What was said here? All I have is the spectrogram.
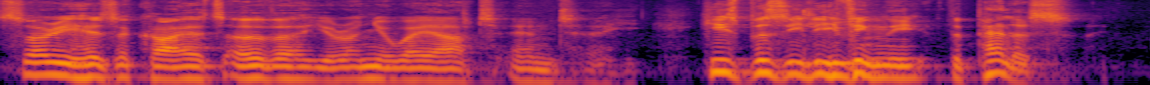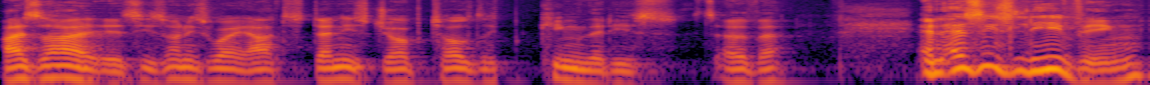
sorry, Hezekiah, it's over. You're on your way out. And uh, he's busy leaving the, the palace. Isaiah is. He's on his way out. He's done his job, told the king that he's, it's over. And as he's leaving,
